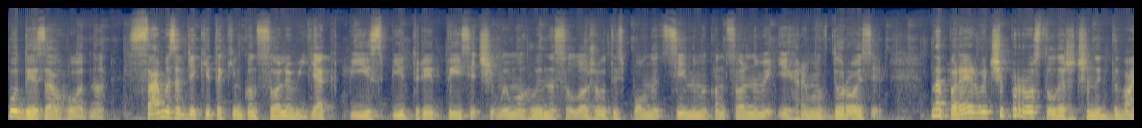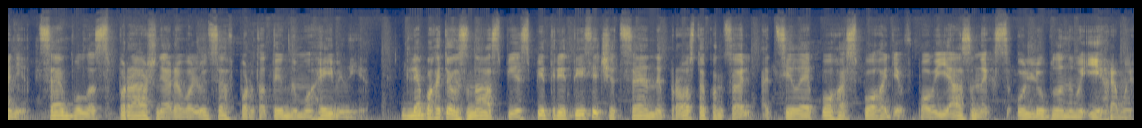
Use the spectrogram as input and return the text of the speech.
куди завгодно. Саме завдяки таким консолям, як PSP 3000, ми могли насолоджуватись повноцінними консольними іграми в дорозі, на перерві чи просто лежачи на дивані. Це була справжня революція в портативному геймінгі. Для багатьох з нас PSP 3000 це не просто консоль, а ціла епоха спогадів, пов'язаних з улюбленими іграми.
